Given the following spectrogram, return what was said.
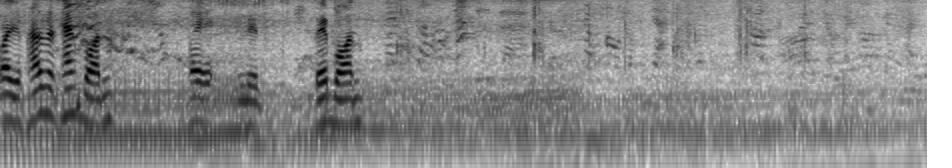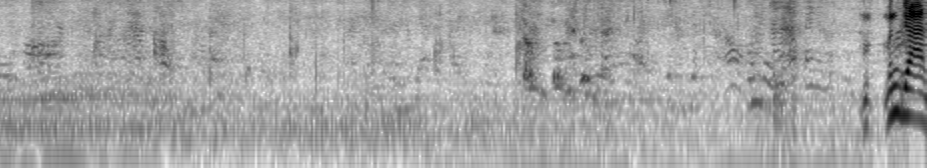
ว่าจะพาไปแทงบอลไปเล่นเตะบอลมมันยาน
